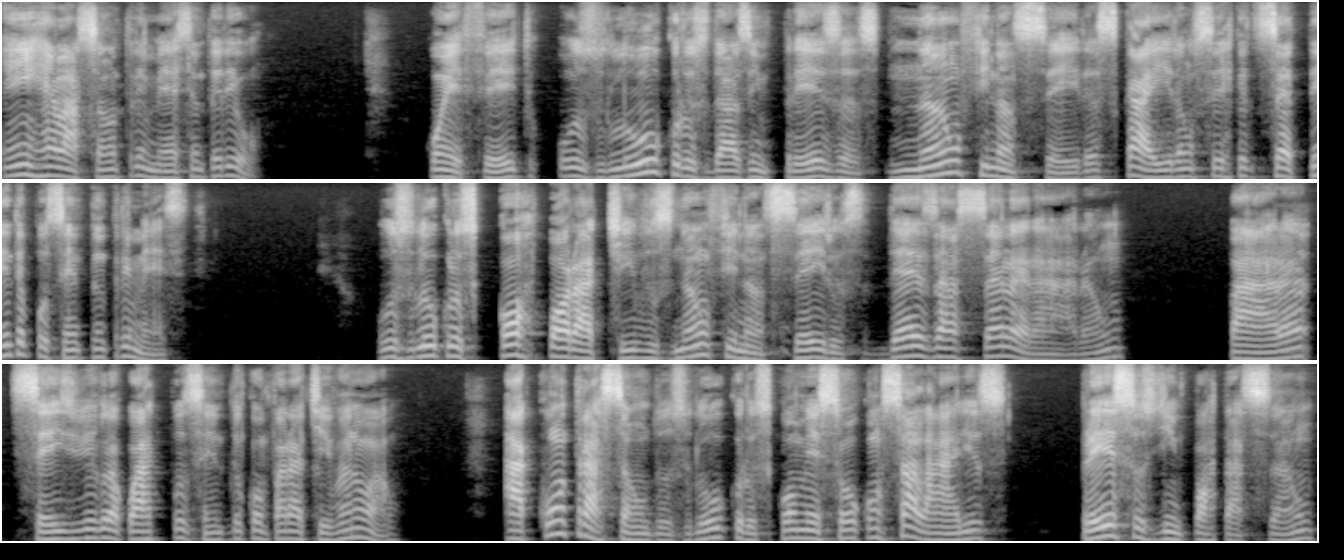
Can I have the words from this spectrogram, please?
em relação ao trimestre anterior. Com efeito, os lucros das empresas não financeiras caíram cerca de 70% no trimestre. Os lucros corporativos não financeiros desaceleraram para 6,4% do comparativo anual. A contração dos lucros começou com salários, preços de importação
